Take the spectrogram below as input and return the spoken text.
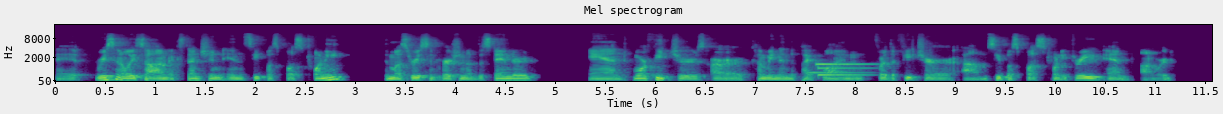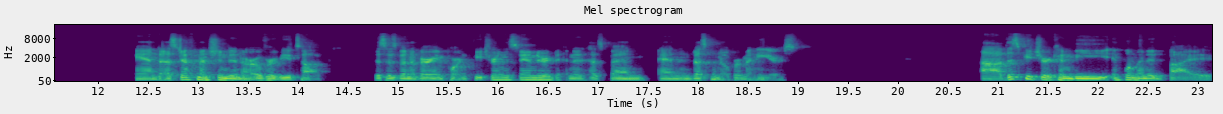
It recently saw an extension in C++ 20, the most recent version of the standard, and more features are coming in the pipeline for the future um, C++ 23 and onward. And as Jeff mentioned in our overview talk, this has been a very important feature in the standard, and it has been an investment over many years. Uh, this feature can be implemented by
